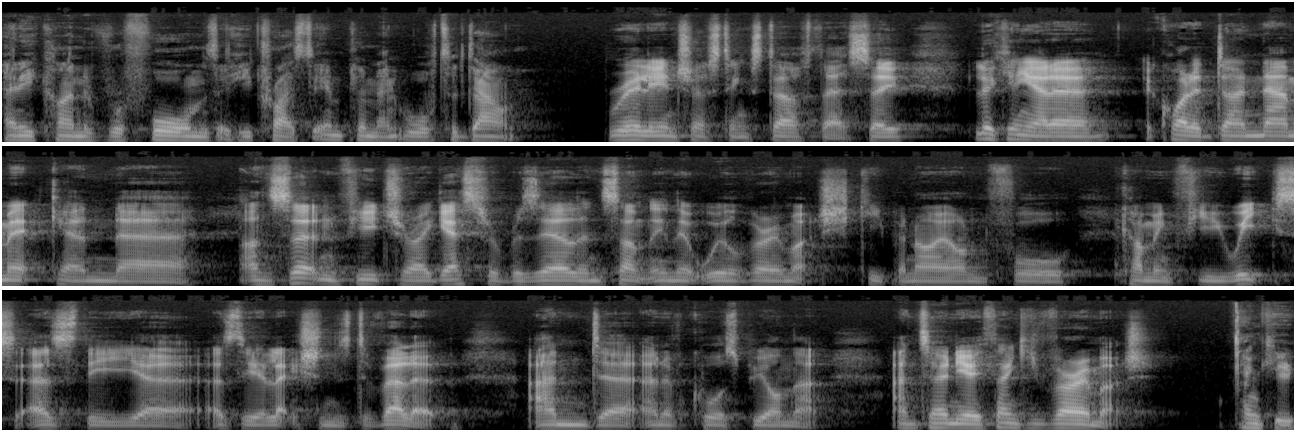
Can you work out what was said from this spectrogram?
any kind of reforms that he tries to implement watered down. Really interesting stuff there. So, looking at a, a quite a dynamic and uh, uncertain future, I guess, for Brazil, and something that we'll very much keep an eye on for coming few weeks as the uh, as the elections develop, and uh, and of course beyond that. Antonio, thank you very much. Thank you.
